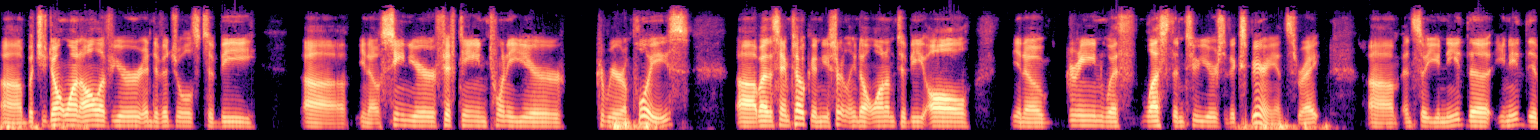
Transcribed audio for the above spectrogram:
uh, but you don't want all of your individuals to be, uh, you know, senior 15, 20 year career employees. Uh, by the same token, you certainly don't want them to be all, you know, green with less than two years of experience, right? Um, and so you need the you need the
